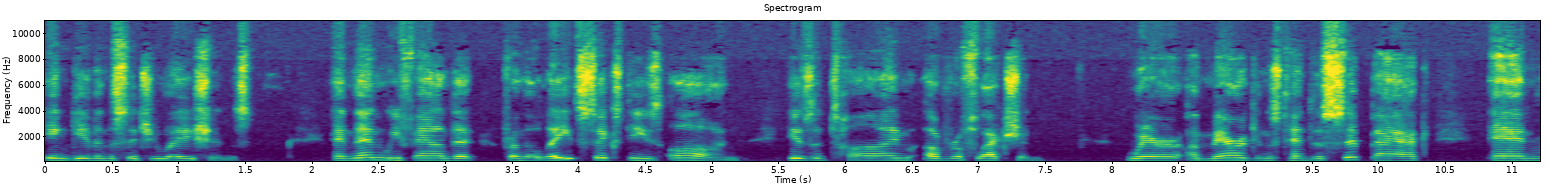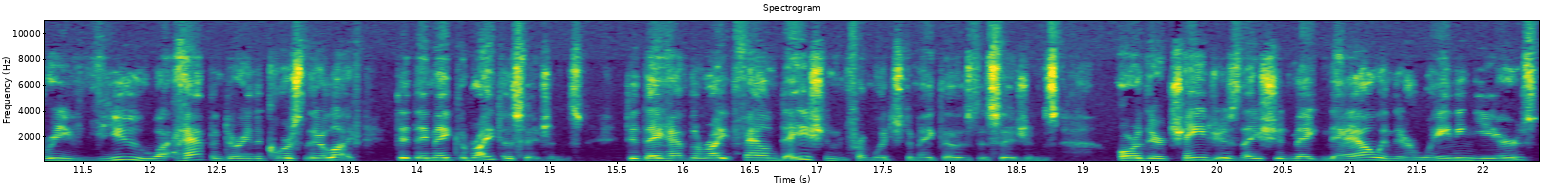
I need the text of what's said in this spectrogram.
in given situations. And then we found that from the late 60s on is a time of reflection where Americans tend to sit back and review what happened during the course of their life. Did they make the right decisions? Did they have the right foundation from which to make those decisions? Are there changes they should make now in their waning years?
